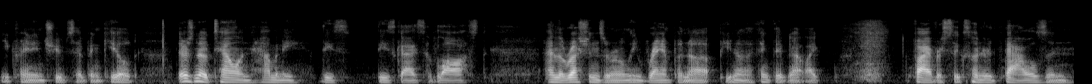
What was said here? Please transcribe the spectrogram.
Ukrainian troops have been killed. There's no telling how many these these guys have lost. And the Russians are only ramping up. You know, I think they've got like five or six hundred thousand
